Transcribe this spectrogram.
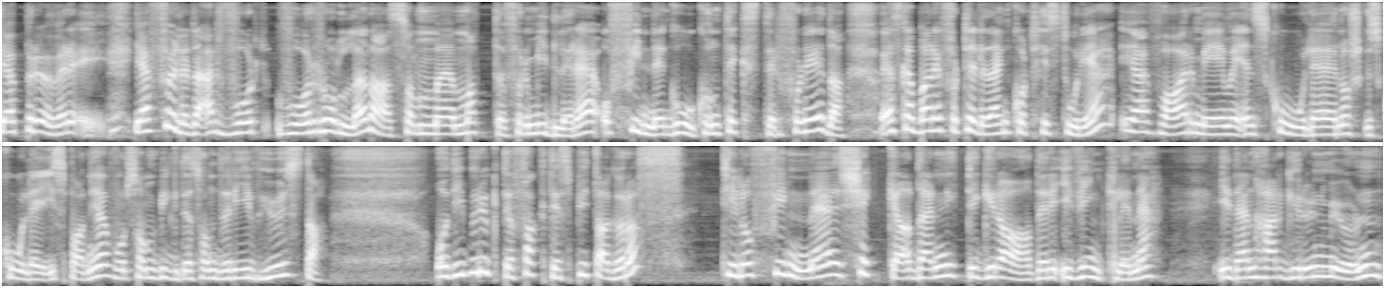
jeg prøver Jeg føler det er vår, vår rolle da, som eh, matteformidlere å finne gode kontekster for det. da. Og Jeg skal bare fortelle deg en kort historie. Jeg var med med en skole, norske skole i Spania hvor som bygde sånn drivhus. da. Og de brukte faktisk Pythagoras til å finne sjekke at det er 90 grader i vinklene i denne grunnmuren.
